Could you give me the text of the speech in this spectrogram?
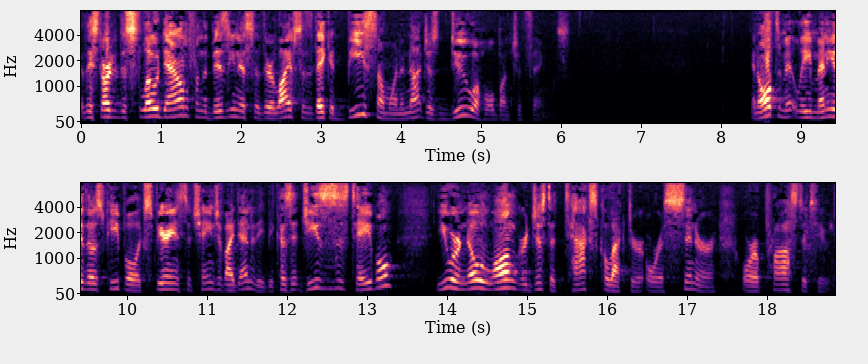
They started to slow down from the busyness of their life so that they could be someone and not just do a whole bunch of things. And ultimately, many of those people experienced a change of identity because at Jesus' table, you are no longer just a tax collector or a sinner or a prostitute.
